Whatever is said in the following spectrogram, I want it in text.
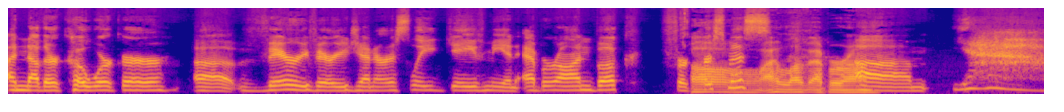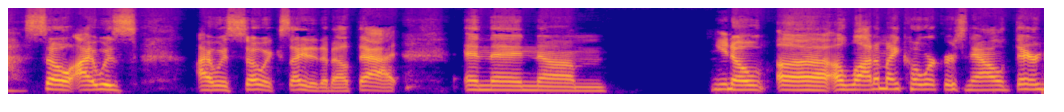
another coworker uh very very generously gave me an eberron book for christmas Oh, I love Eberron. um yeah so i was i was so excited about that and then um you know uh a lot of my coworkers now they're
